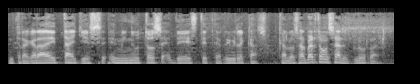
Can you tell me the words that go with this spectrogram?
entregará detalles en minutos de este terrible caso. Carlos Alberto González, Blue Radio.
